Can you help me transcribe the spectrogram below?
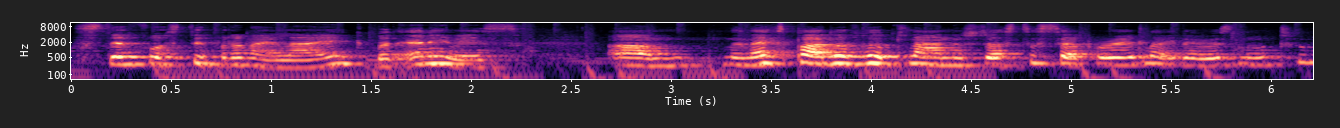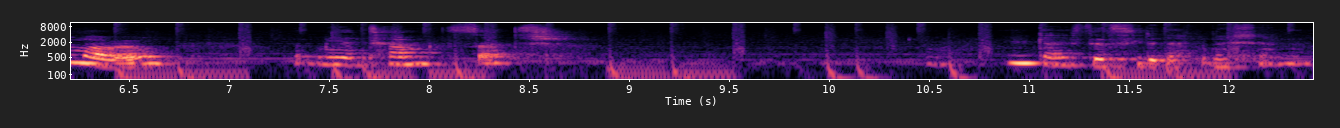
stiff or stiffer than I like. But anyways, um, the next part of her plan is just to separate like there is no tomorrow. Let me attempt such. You guys did see the definition,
